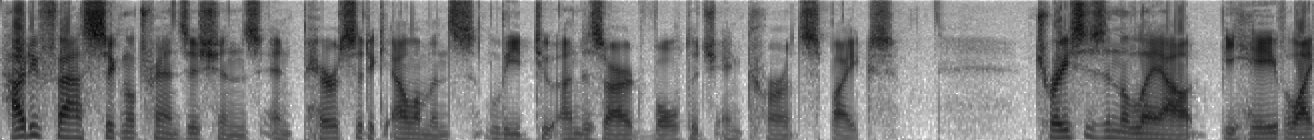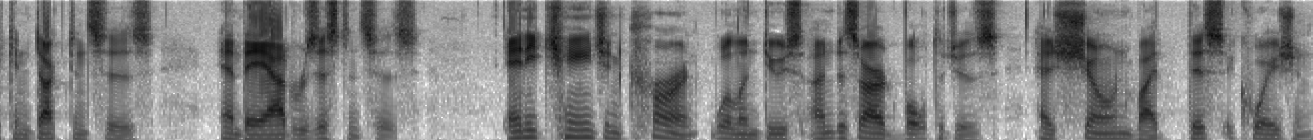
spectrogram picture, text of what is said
How do fast signal transitions and parasitic elements lead to undesired voltage and current spikes? Traces in the layout behave like inductances and they add resistances. Any change in current will induce undesired voltages as shown by this equation.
